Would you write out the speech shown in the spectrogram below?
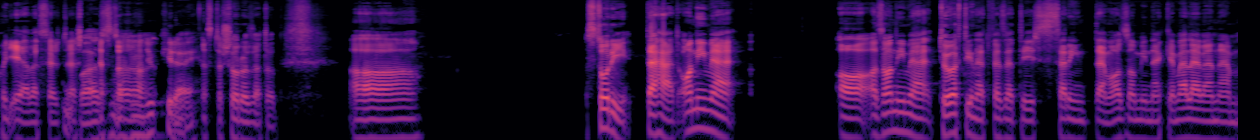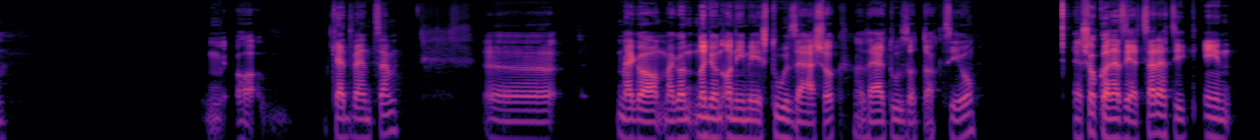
Hogy élvezhessd ezt, ezt, a, mondjuk király. ezt a sorozatot. A story, tehát anime, a, az anime történetvezetés szerintem az, ami nekem eleve nem a kedvencem. Ö, meg a, meg a nagyon animés túlzások, az eltúlzott akció. Sokan ezért szeretik, én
